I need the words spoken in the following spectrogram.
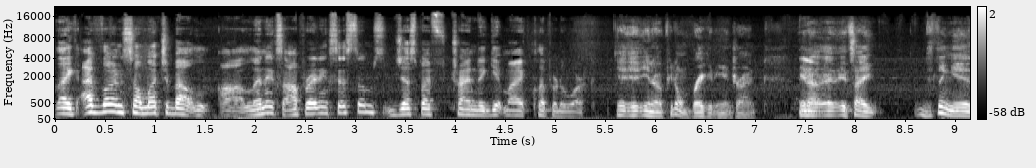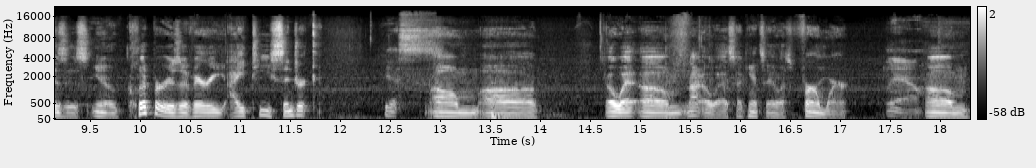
like I've learned so much about uh, Linux operating systems just by f- trying to get my Klipper to work. Y- y- you know, if you don't break it, you ain't trying. You know, it- it's like the thing is, is you know, Klipper is a very IT centric, Yes. um, uh, OS, um, not OS, I can't say OS, firmware, yeah. um,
